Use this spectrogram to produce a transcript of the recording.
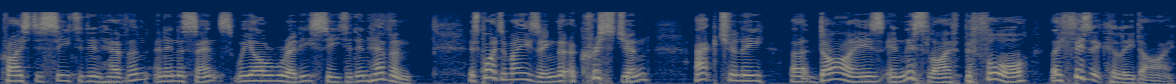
Christ is seated in heaven, and in a sense, we are already seated in heaven. It's quite amazing that a Christian actually uh, dies in this life before they physically die.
